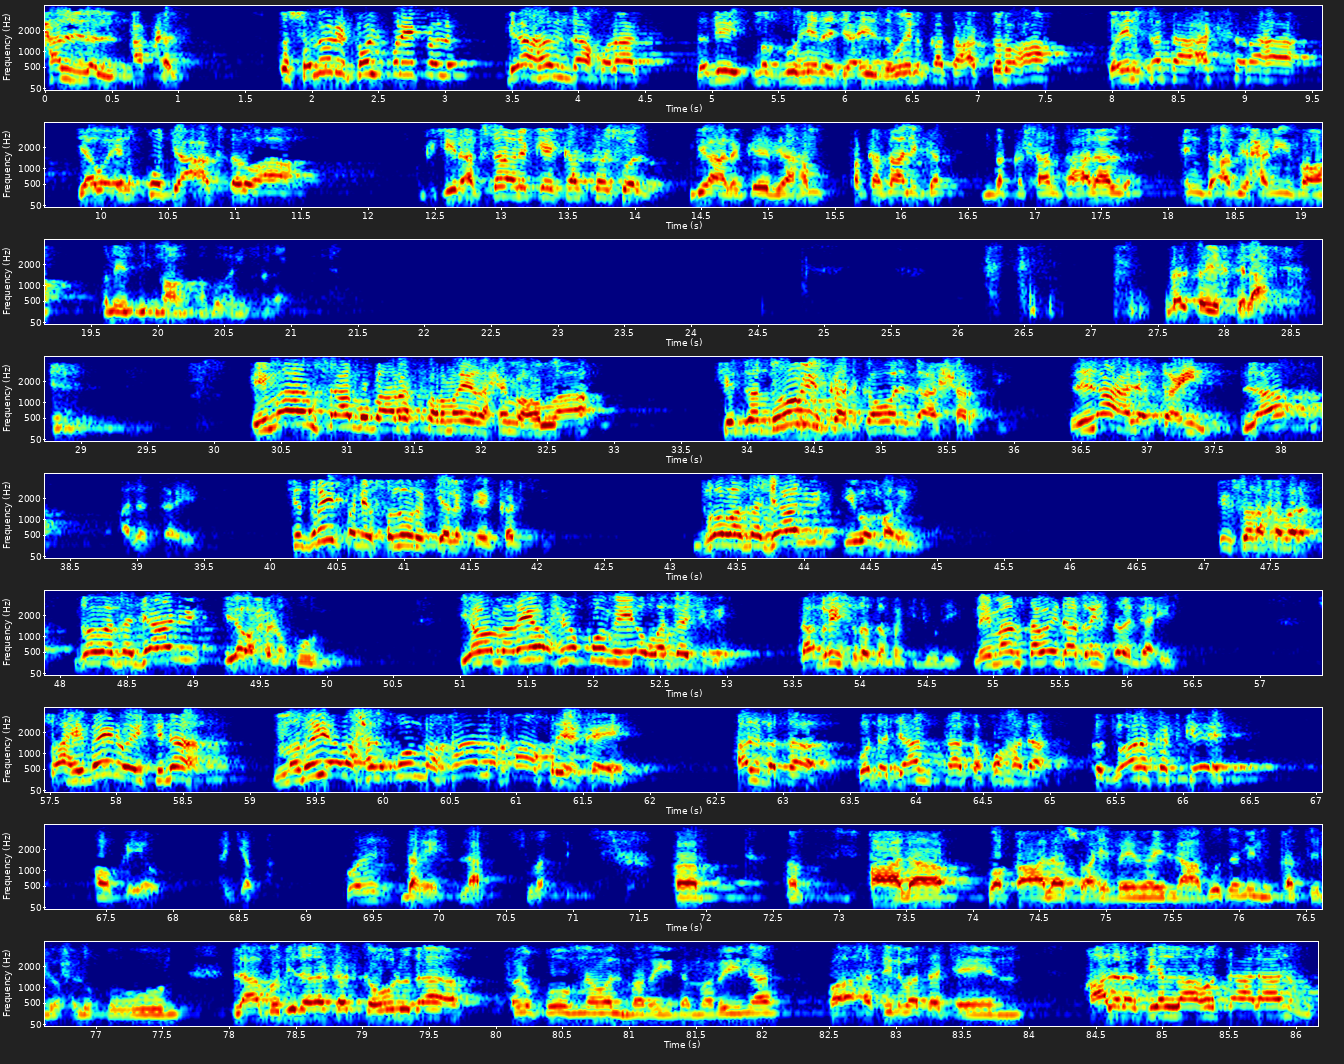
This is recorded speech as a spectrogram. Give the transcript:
حل العقل تصلور ټول پرې کول بیا هم دا خوراک د دې مذبوحه نه جایز ده وین قطع اکثرها وین قطع اکثرها یا وین قطع اکثرها کثیر اکثر لکه کټ کټ شول بیا لکه بیا هم فکذالک د قشان ته حلال عند ابي حنيفه ونزي امام ابو حنيفه دلته اختلاف امام صاحب مبارک فرمای رحمه الله چې د دوی کټ کول دا شرط دی لا على التعين لا على التعين چې درې په دې سلور کې لکه کټ شي دوه ودا جانوي یو مریض ټیک سره خبره دوه ودجان وي یو حلقوم یو مری یو حلقوم یو ودج وي دا درې سره د پکې جوړي نه امام سوي دا درې سره جائز صاحبین وایي چې نه مری او حلقوم به خامخا پرې کوي البته ودجان تا ته خوخه ده که دواړه کټ کې او که یو عجبه ورته دغه لا صورت قال وقال صاحبين ولا بد من قتل حلقوم لا بد لکټ کول دا حلقوم نو المرينا مرينا واحسل وتجين قال رضي الله تعالى عنه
